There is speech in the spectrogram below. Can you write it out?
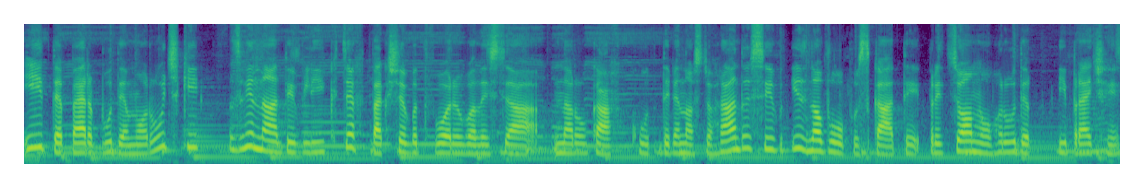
І тепер будемо ручки згинати в ліктях, так щоб утворювалися на руках кут 90 градусів, і знову опускати. При цьому груди і плечі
